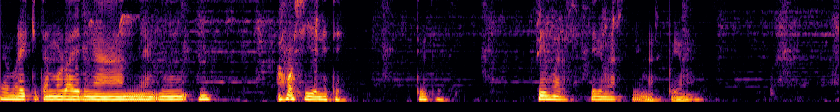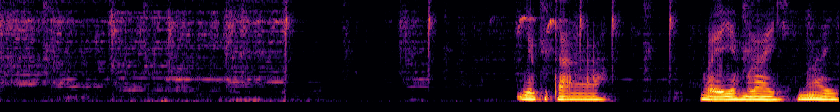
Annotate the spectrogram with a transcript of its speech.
Ya, mari kita mulai dengan yang ini. Oh sih ini teh. Tuh, tuh. Primer, primer, primer, primer. Yuk kita mulai ya, mulai, mulai.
